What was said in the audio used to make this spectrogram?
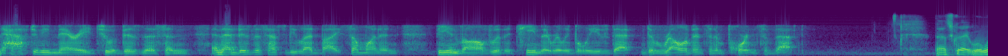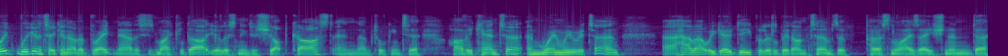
have to be married to a business and, and that business has to be led by someone and be involved with a team that really believes that the relevance and importance of that. That's great. Well, we're, we're going to take another break now. This is Michael Dart. You're listening to Shopcast, and I'm talking to Harvey Kanter. And when we return, uh, how about we go deep a little bit on terms of personalization and uh,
